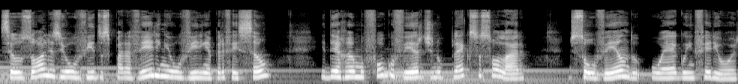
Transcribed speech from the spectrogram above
seus olhos e ouvidos para verem e ouvirem a perfeição e derramo fogo verde no plexo solar, dissolvendo o ego inferior.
